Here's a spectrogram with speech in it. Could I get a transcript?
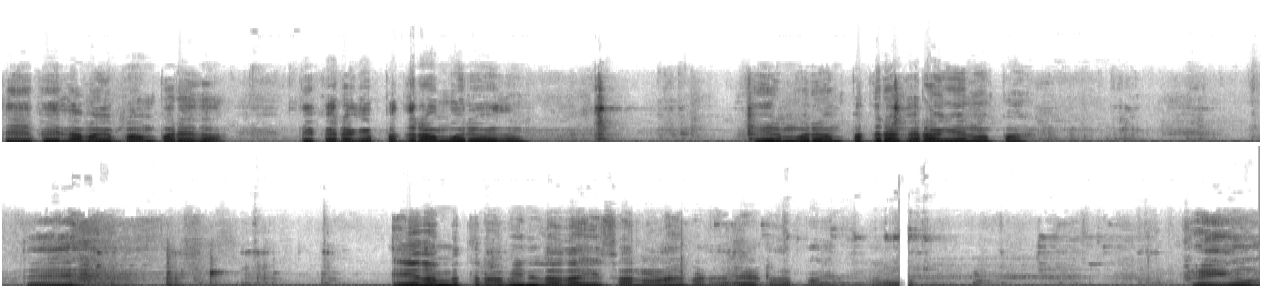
ਤੇ ਫੇਰ ਲਾਵਾਂਗੇ ਬੰਪਰ ਇਹਦਾ ਫੇਰ ਕਰਾਂਗੇ ਪੱਧਰਾ ਮੋਰਿਓ ਇਹਨੂੰ। ਫੇਰ ਮੋਰਿਓ, ਪੱਧਰਾ ਕਰਾਂਗੇ ਇਹਨੂੰ ਆਪਾਂ। ਤੇ ਇਹਦਾ ਮਿੱਤਰਾ ਵੀ ਨੀ ਲੱਗਦਾ ਹਿੱਸਾ ਲਾਉਣਾ ਹੀ ਪੈਣਾ ਟਰੈਕਟਰ ਦਾ ਆਪਾਂ। ਫੇਰ ਉਹ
